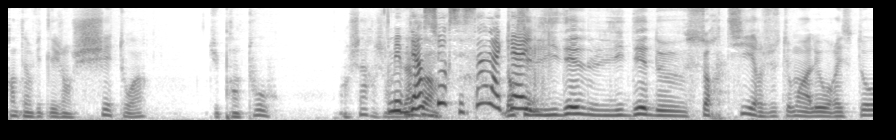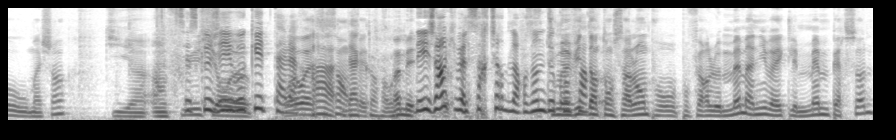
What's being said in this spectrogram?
quand tu invites les gens chez toi, tu prends tout en charge. Mais bien sûr, c'est ça Donc c'est l'accueil. l'idée, l'idée de sortir justement, aller au resto ou machin, qui euh, influe C'est ce que sur, j'ai euh, évoqué tout à l'heure. Ouais, ouais, c'est Ah, ça, en fait. d'accord. Ouais, mais Des gens qui veulent sortir de leur zone de Tu m'invites confort. dans ton salon pour, pour faire le même anniv avec les mêmes personnes,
